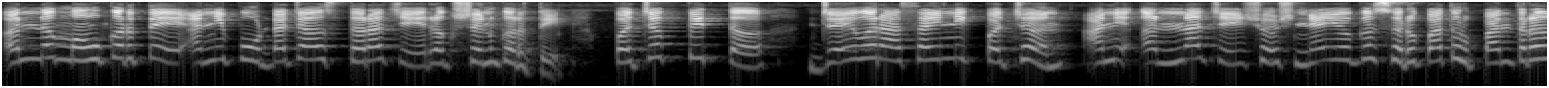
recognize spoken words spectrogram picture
अन्न मऊ करते आणि पोटाच्या अस्तराचे रक्षण करते. पचक पित्त जैव रासायनिक पचन आणि अन्नाचे शोषण्यायोग्य स्वरूपात रूपांतर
